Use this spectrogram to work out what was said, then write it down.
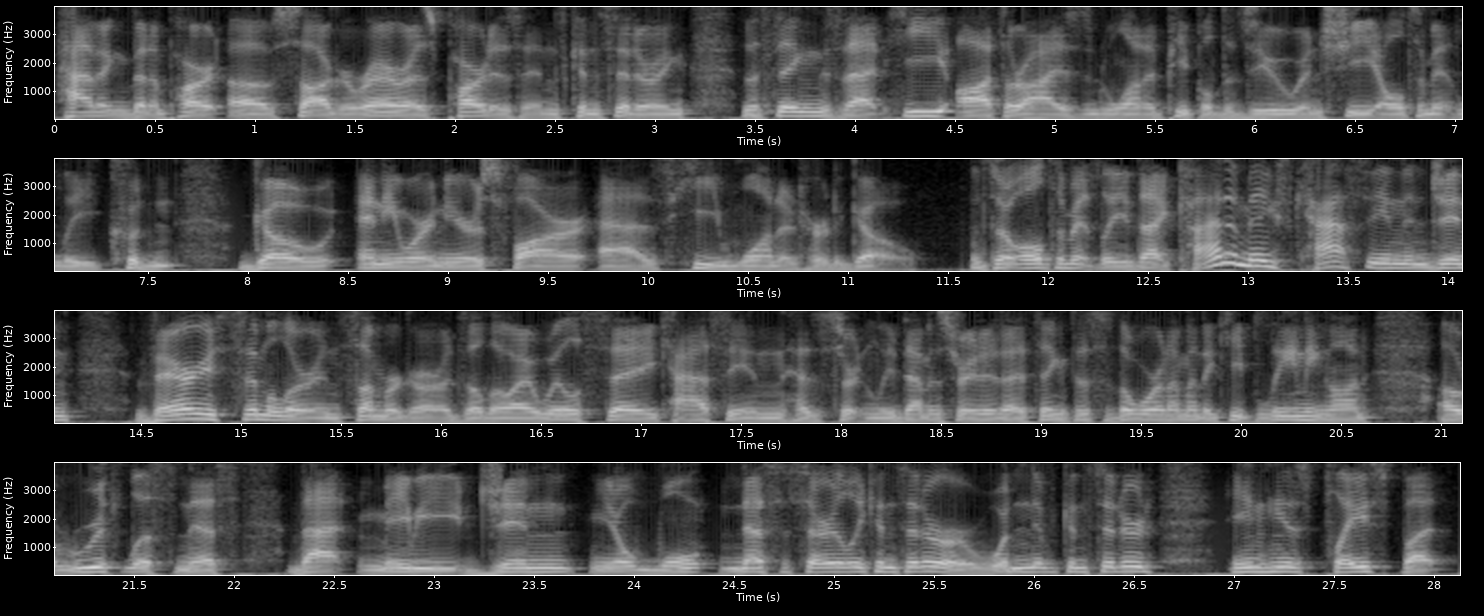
having been a part of Saw Gerrera's partisans, considering the things that he authorized and wanted people to do, and she ultimately couldn't go anywhere near as far as he wanted her to go. And so ultimately, that kind of makes Cassian and Jyn very similar in some regards. Although I will say Cassian has certainly demonstrated, I think this is the word I'm going to keep leaning on, a ruthlessness that maybe Jyn, you know, won't necessarily consider or wouldn't have considered in his place. But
